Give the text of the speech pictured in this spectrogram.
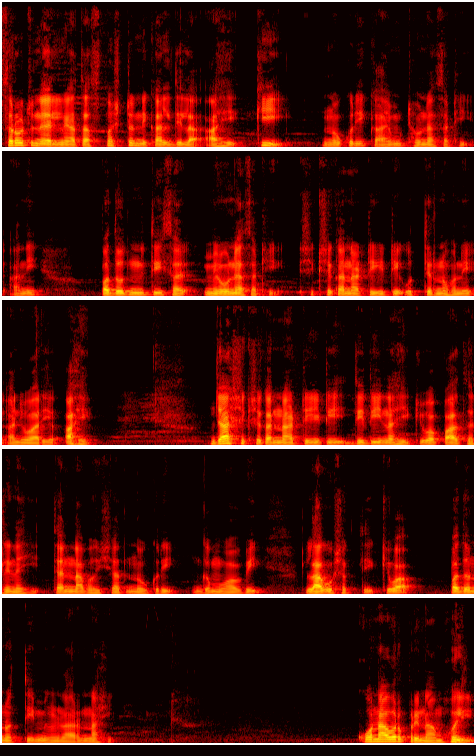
सर्वोच्च न्यायालयाने आता स्पष्ट निकाल दिला आहे की नोकरी कायम ठेवण्यासाठी आणि पदोन्नती सा मिळवण्यासाठी शिक्षकांना टी ई टी उत्तीर्ण होणे अनिवार्य आहे. ज्या शिक्षकांना टी ई टी दिली नाही किंवा पास झाली नाही त्यांना भविष्यात नोकरी गमवावी लागू शकते किंवा पदोन्नती मिळणार नाही. कोणावर परिणाम होईल?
